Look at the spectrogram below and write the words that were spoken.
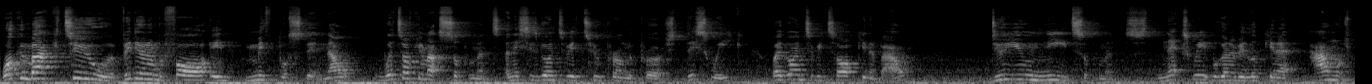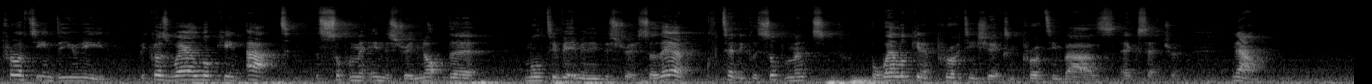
Welcome back to video number four in myth busting. Now, we're talking about supplements, and this is going to be a two pronged approach. This week, we're going to be talking about do you need supplements? Next week, we're going to be looking at how much protein do you need because we're looking at the supplement industry, not the multivitamin industry. So they are technically supplements, but we're looking at protein shakes and protein bars, etc. Now,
